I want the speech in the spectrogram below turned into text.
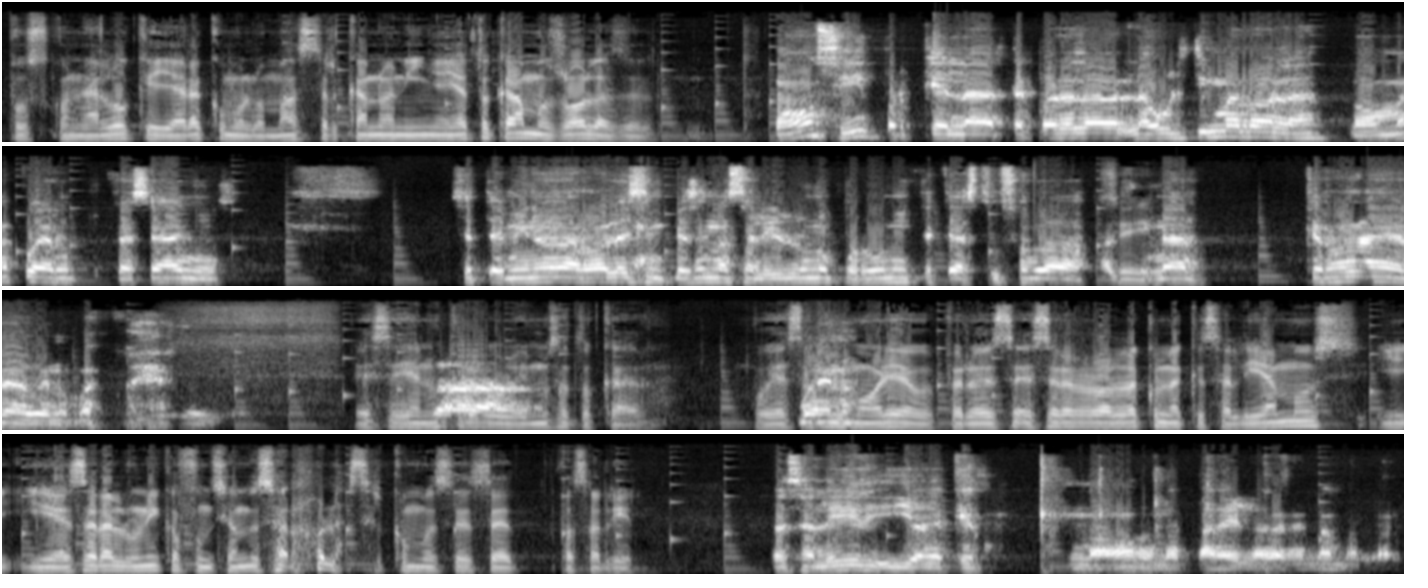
pues con algo que ya era como lo más cercano a niña. Ya tocábamos rolas. de- No, sí, porque la, ¿te acuerdas la, la última rola? No me acuerdo, porque hace años. Se termina la rola y se empiezan a salir uno por uno y te quedas tú solo al Sí. final. ¿Qué rola era? Bueno, no me acuerdo. esa ya nunca la volvimos a tocar. Voy a hacer Bueno. memoria, güey, pero esa, esa era la rola con la que salíamos y, y esa era la única función de esa rola, hacer como ese set para salir. Para salir y yo de que, no, me paré la verdad, no me acuerdo.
